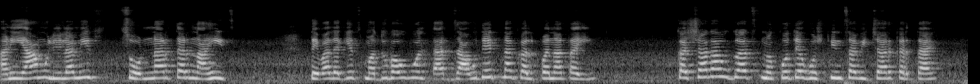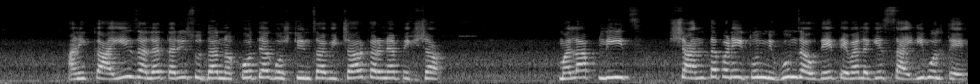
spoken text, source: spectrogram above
आणि या मुलीला मी सोडणार तर नाहीच. तेव्हा लगेच मधुभाऊ बोलतात जाऊ देत ना कल्पनाताई कशाला उगाच नको त्या गोष्टींचा विचार करताय? आणि काही झालं तरीसुद्धा नको त्या गोष्टींचा विचार करण्यापेक्षा. मला प्लीज शांतपणे इथून निघून जाऊ दे. तेव्हा लगेच सायली बोलते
